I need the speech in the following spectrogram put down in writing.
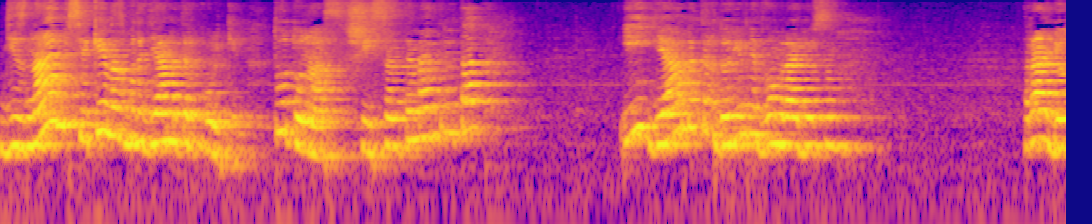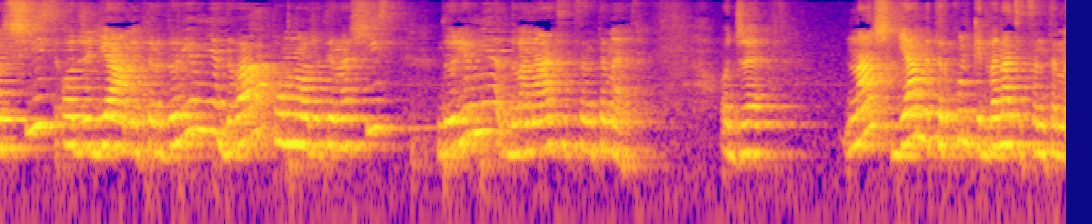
Дізнаємося, який у нас буде діаметр кульки. Тут у нас 6 см, так? І діаметр дорівнює двом радіусам. Радіус 6, отже, діаметр дорівнює 2 помножити на 6 дорівнює 12 см. Отже, наш діаметр кульки 12 см.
